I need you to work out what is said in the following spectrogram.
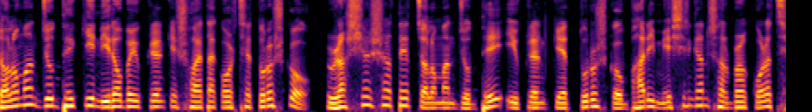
চলমান যুদ্ধে কি নীরবে ইউক্রেনকে সহায়তা করছে তুরস্ক? রাশিয়ার সাথে চলমান যুদ্ধে ইউক্রেনকে তুরস্ক ভারী মেশিনগান সরবরাহ করেছে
